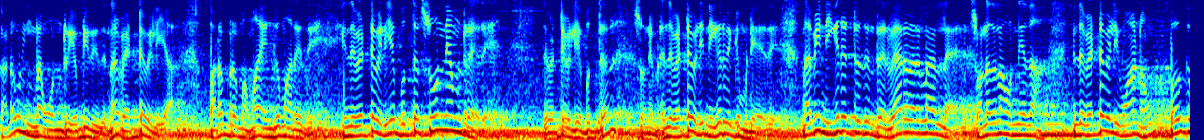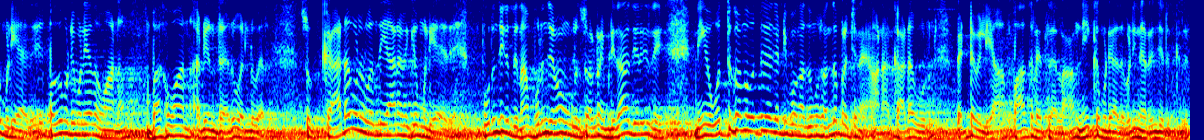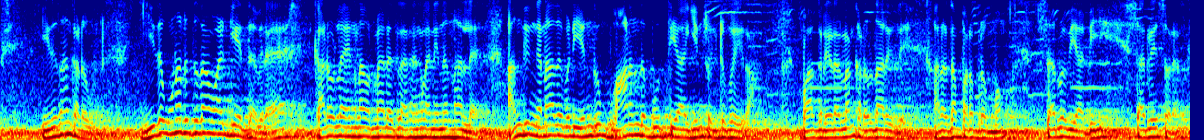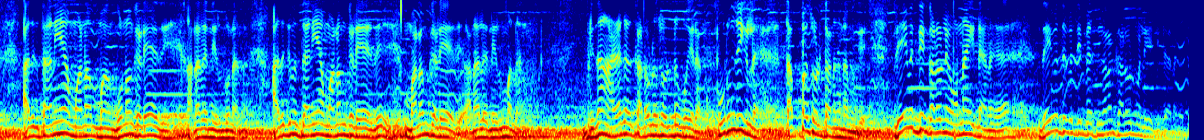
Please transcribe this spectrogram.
கடவுள்னா ஒன்று. எப்படி இருக்குதுன்னா வெட்ட வெளியா பரபிரமமா எங்கே மாறுது இந்த வெட்ட வெளியை புத்தர் சூன்யம்ன்றாரு. இந்த வெட்ட வெளியை புத்தர் சூன்யம். இந்த வெட்ட வெளி நிகர் வைக்க முடியாது. நபி நிகரற்றதுன்றார். வேற வேறலாம் இல்லை. சொன்னதெல்லாம் ஒன்றே தான் இந்த வெட்ட வெளி வானம் பகுக்க முடியாது. பகுக்க முடியாத வானம் பகவான் அப்படின்றாரு வள்ளுவர். ஸோ கடவுள் வந்து யாரும் வைக்க முடியாது? புரிஞ்சுக்கிறது நான் புரிஞ்சவன் உங்களுக்கு சொல்கிறேன் இப்படி தான் தெரியுது. இருக்குது நீங்கள் ஒத்துக்கோங்க ஒத்துக்க கட்டிப்போங்க. அது உங்கள் சொந்த பிரச்சனை. ஆனால் கடவுள் வெட்ட பார்க்குற இடத்துல எல்லாம் நீக்க முடியாதபடி நிறைஞ்சிருக்கிறது இதுதான் கடவுள். இதை உணர்த்து தான் வாழ்க்கையே தவிர கடவுளை எங்கன்னா ஒரு மேலே இடத்துல அங்கெல்லாம் நின்றுனா இல்லை. அங்கு இங்கனாதபடி எங்கும் ஆனந்த பூர்த்தி ஆகின்னு சொல்லிட்டு போயிடலாம் பார்க்குற இடம்லாம் கடவுள் தான் இருக்குது. அதனால தான் பரபிரம்மம் சர்வவியாபி சர்வேஸ்வரன் அதுக்கு தனியாக மனம் ம- குணம் கிடையாது அதனால் நிர்குணன். அதுக்குன்னு தனியாக மனம் கிடையாது மலம் கிடையாது அதனால் நிர்மலன். இப்படி தான் அழகாக கடவுளை சொல்லிட்டு போயிடறாங்க புரிஞ்சிக்கல தப்பாக சொல்லிட்டானுங்க நமக்கு. தெய்வத்தையும் கடவுளையும் ஒன்றாகிட்டானுங்க தெய்வத்தை பற்றி பேசுனாலும் கடவுள் மேலே ஏற்றிட்டானுங்க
